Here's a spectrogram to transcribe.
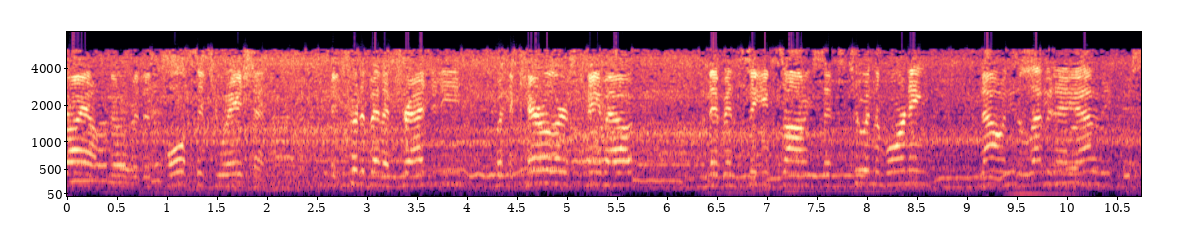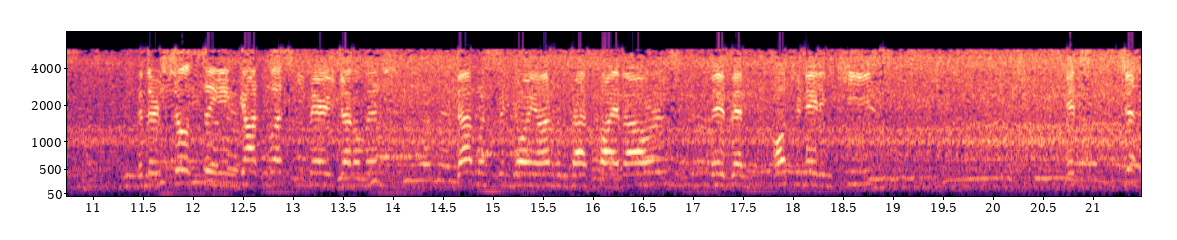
triumphed over this whole situation. It could have been a tragedy, but the carolers came out and they've been singing songs since 2 in the morning. Now it's 11 a.m. And they're still singing God Bless You Merry Gentlemen. That one's been going on for the past five hours. They've been alternating keys. It's just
